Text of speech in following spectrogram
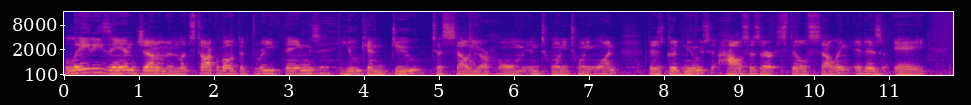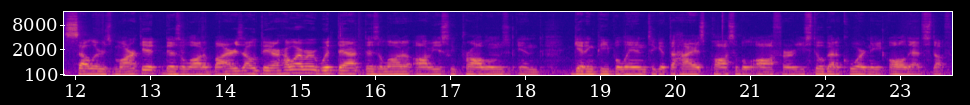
Ladies and gentlemen, let's talk about the three things you can do to sell your home in 2021. There's good news. Houses are still selling. It is a seller's market. There's a lot of buyers out there. However, with that, there's a lot of obviously problems in getting people in to get the highest possible offer. You still got to coordinate all that stuff.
